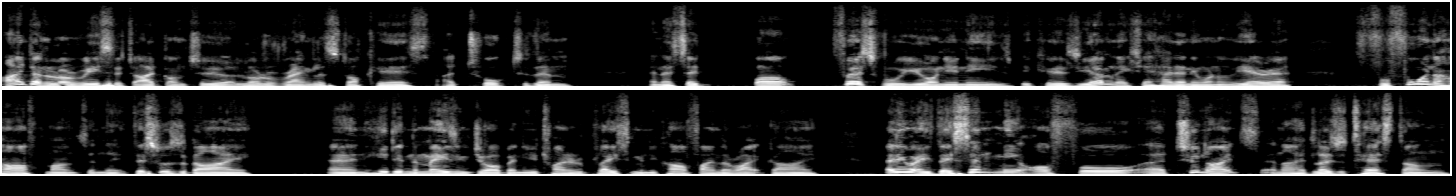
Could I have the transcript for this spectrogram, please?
I'd done a lot of research. I'd gone to a lot of Wrangler stockists. I talked to them and I said, well, first of all, you're on your knees because you haven't actually had anyone in the area for four and a half months. And they, this was a guy and he did an amazing job and you're trying to replace him and you can't find the right guy. Anyway, they sent me off for uh, two nights and I had loads of tests done.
